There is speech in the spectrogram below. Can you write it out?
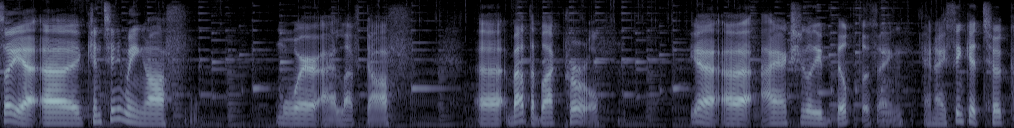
So yeah, uh, continuing off where I left off, uh, about the Black Pearl. Yeah, uh, I actually built the thing, and I think it took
